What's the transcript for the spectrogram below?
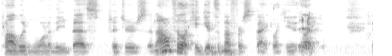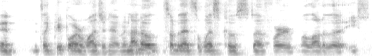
probably one of the best pitchers, and I don't feel like he gets enough respect. Like he, yeah. like, and it's like people aren't watching him. And I know some of that's the West Coast stuff where a lot of the East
